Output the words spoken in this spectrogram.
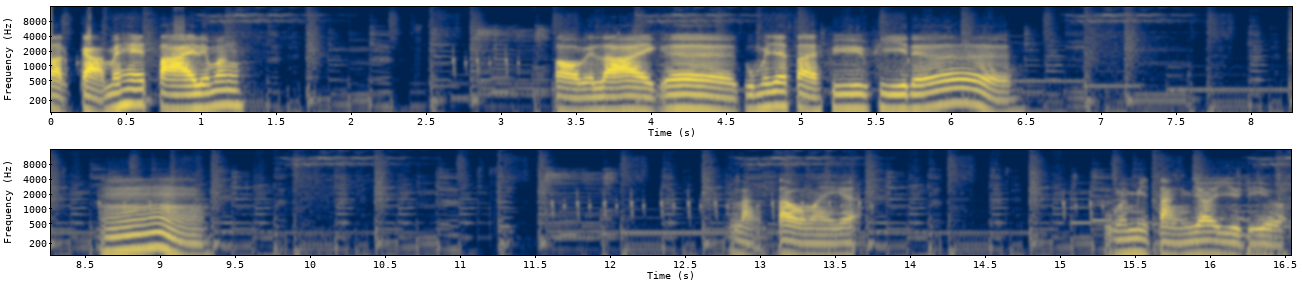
ตัดกะไม่ให้ตายเลยมั้งต่อเวลาอีกเออ กูไม่จะตัด PVP เด้อ อืม หลังเต่ามาอีกอะกูไม่มีตังค์ย่อยอยู่ดีวะ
